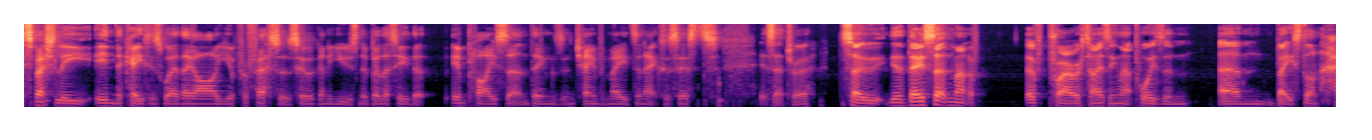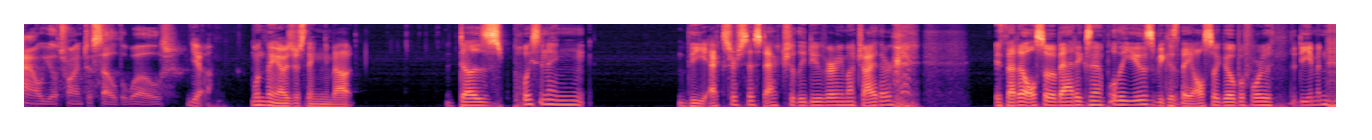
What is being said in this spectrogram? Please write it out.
especially in the cases where they are your professors who are going to use an ability that implies certain things and chambermaids and exorcists etc so there's a certain amount of of prioritizing that poison um, based on how you're trying to sell the world Yeah. One thing I was just thinking about does poisoning the exorcist actually do very much either? Is that also a bad example to use because they also go before the demon?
